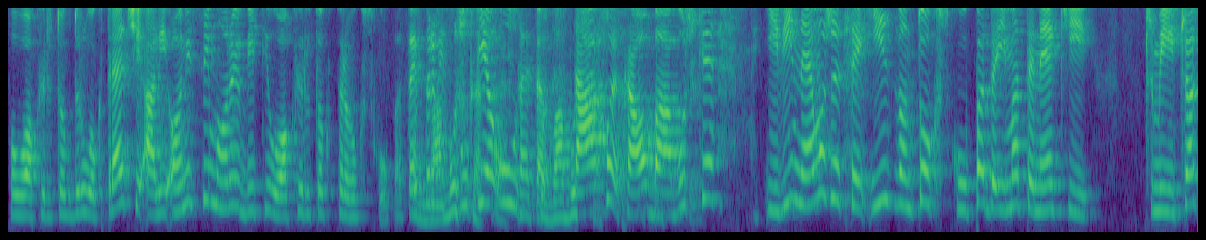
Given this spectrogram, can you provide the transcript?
pa u okviru tog drugog treći, ali oni svi moraju biti u okviru tog prvog skupa. Taj prvi babuška, skup je ustav. Je Tako je, kao babuške. I vi ne možete izvan tog skupa da imate neki čmičak,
